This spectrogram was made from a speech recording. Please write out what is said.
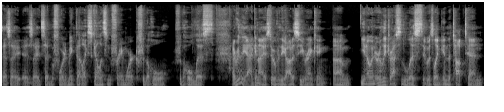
as I as I had said before, to make that like skeleton framework for the whole for the whole list. I really agonized over the Odyssey ranking. Um, you know, in early drafts of the list, it was like in the top ten,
